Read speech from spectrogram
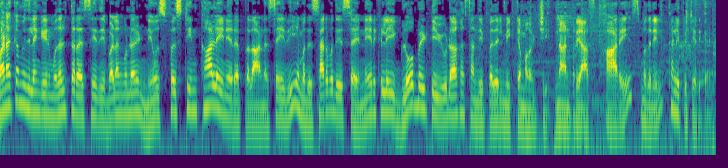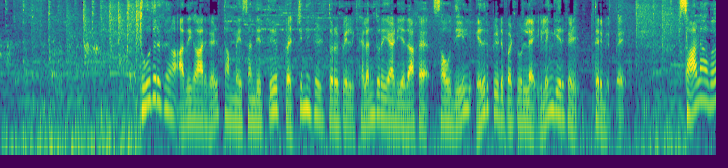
வணக்கம் இது இலங்கையின் முதல் தர செய்தி வழங்குனர் நியூஸ் ஃபர்ஸ்டின் காலை நேர பிரதான செய்தி. எமது சர்வதேச நேர்களை குளோபல் டிவியூடாக சந்திப்பதில் மிக்க மகிழ்ச்சி. நான் ரியாஸ் ஹாரேஸ். முதலில் தலைப்புச் செய்திகள். தூதரக அதிகாரிகள் தம்மை சந்தித்து பிரச்சினைகள் தொடர்பில் கலந்துரையாடியதாக சவுதியில் எதிர்ப்பு ஈடுபட்டுள்ள இளைஞர்கள் தெரிவிப்பு. சாலாவ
